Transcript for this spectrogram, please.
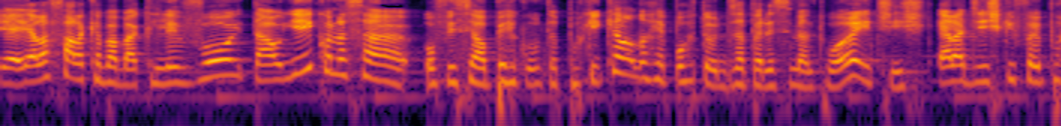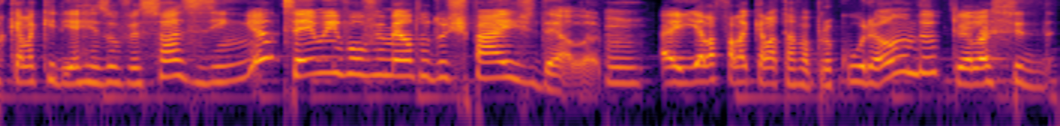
E aí ela fala que a babaca levou e tal. E aí, quando essa oficial pergunta por que, que ela não reportou o desaparecimento antes, ela diz que foi porque ela queria resolver sozinha, sem o envolvimento dos pais dela. Hum. Aí ela fala que ela tava procurando pela cidade.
